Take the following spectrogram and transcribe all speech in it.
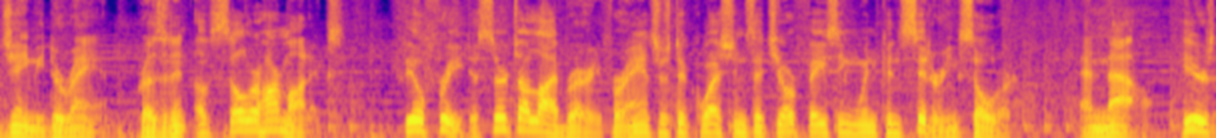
Jamie Duran, president of Solar Harmonics. Feel free to search our library for answers to questions that you're facing when considering solar. And now, here's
